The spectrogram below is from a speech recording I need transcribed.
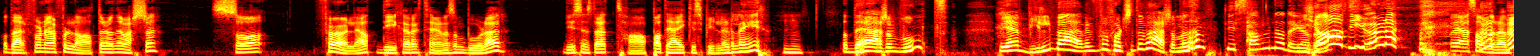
Og derfor, når jeg forlater det universet, så føler jeg at de karakterene som bor der, de syns det er et tap at jeg ikke spiller det lenger. Mm. Og det er så vondt. For jeg vil, være, vil fortsette å være sammen med dem. De savner deg. Ja, de gjør det! Og jeg savner dem.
